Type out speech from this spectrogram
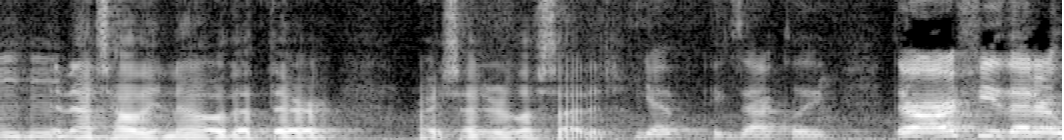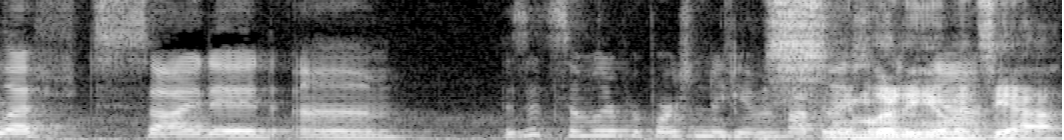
Mm-hmm. and that's how they know that they're right-sided or left-sided. Yep, exactly. There are a few that are left-sided. Um, is it similar proportion to human population? Similar to humans, yeah.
